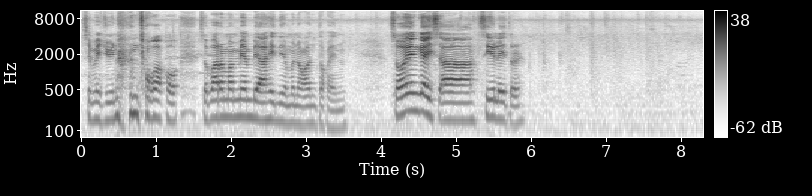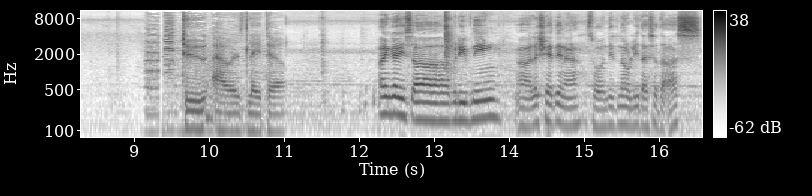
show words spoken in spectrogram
Kasi medyo inaantok ako. So para mamaya ang biyahe, di naman ako antokin. So ayun guys, ah, see you later. Two hours later. Hi guys, uh, good evening. Uh, alas 7 na. So, dito na ulit tayo sa taas.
